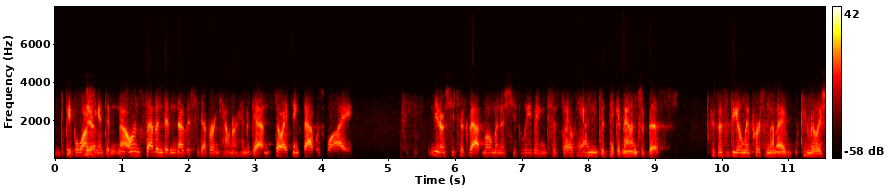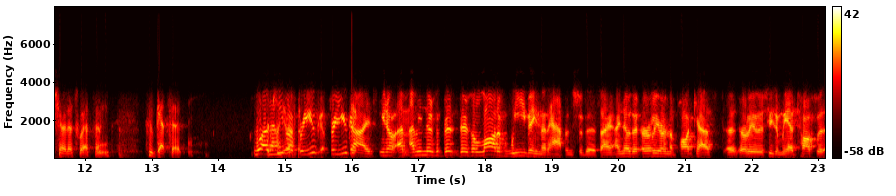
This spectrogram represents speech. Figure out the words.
the people watching Yeah. it didn't know, and Seven didn't know that she'd ever encounter him again. So I think that was why, you know, she took that moment as she's leaving to say, okay, I need to take advantage of this because this is the only person that I can really share this with and who gets it. Well, Akiva, for you for you guys, you know, I, I mean, there's a bit, there's a lot of weaving that happens to this. I, I know that earlier in the podcast, uh, earlier this season, we had talks with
